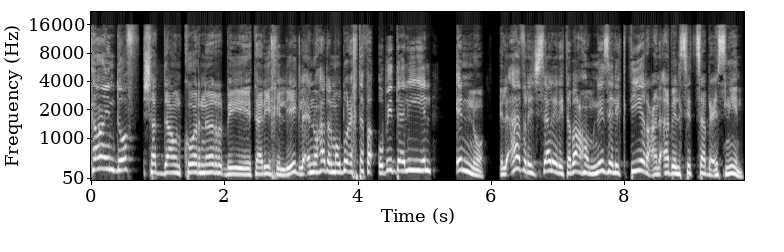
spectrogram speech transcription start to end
kind of shutdown corner بتاريخ ال league لأنه هذا الموضوع اختفى. وبدليل إنه ال average salary تبعهم نزل كتير عن قبل ست سبع سنين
